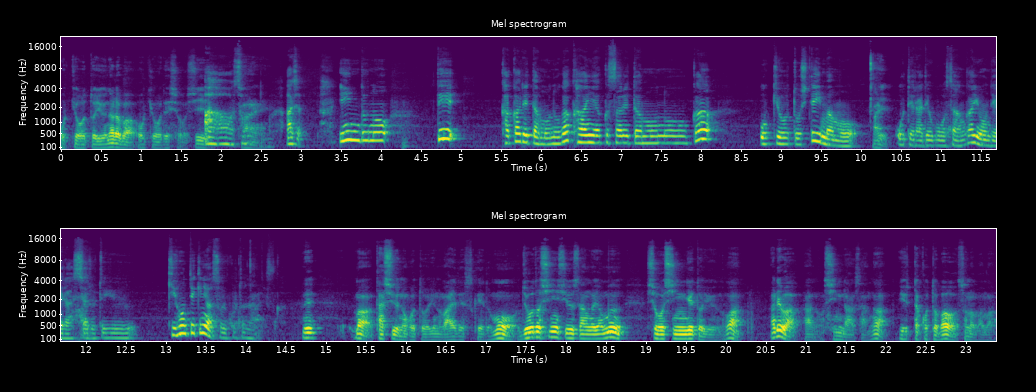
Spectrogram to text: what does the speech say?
お経というならばお経でしょうしああそう、はい、あじゃあインドので書かれたものが簡約されたものがお経として今もはい、お寺でお坊さんが読んでらっしゃるという、基本的にはそういうことなんですか、でまあ他宗のことを言うのもあれですけれども浄土真宗さんが読む「昇進下」というのはあれはあの親鸞さんが言った言葉をそのまま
